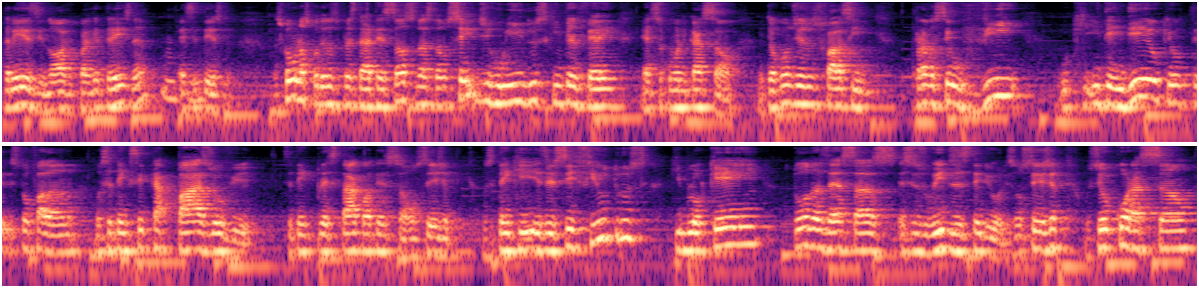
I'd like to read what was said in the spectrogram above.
13, 9, 43, né? Uhum. Esse texto. Mas como nós podemos prestar atenção se nós estamos cheios de ruídos que interferem essa comunicação? Então, quando Jesus fala assim, para você ouvir o que entender o que eu estou falando, você tem que ser capaz de ouvir. Você tem que prestar com atenção, ou seja, você tem que exercer filtros que bloqueiem todas essas esses ruídos exteriores, ou seja, o seu coração,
